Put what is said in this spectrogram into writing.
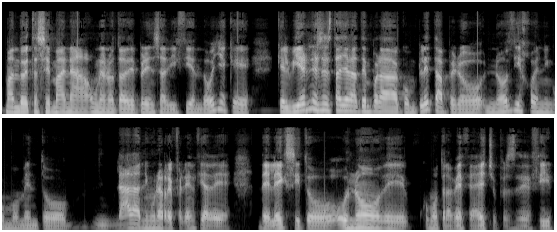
mandó esta semana una nota de prensa diciendo, oye, que, que el viernes está ya la temporada completa, pero no dijo en ningún momento nada, ninguna referencia de, del éxito o no de como otra vez ha hecho, pues de decir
